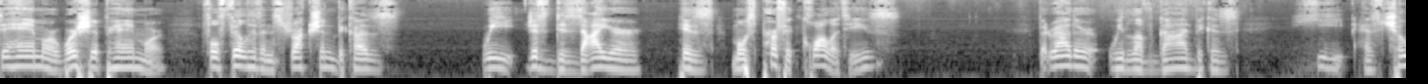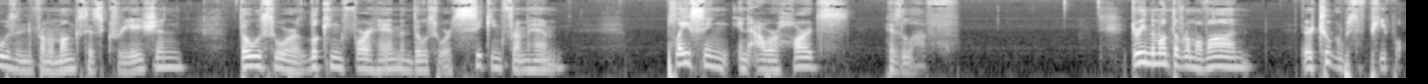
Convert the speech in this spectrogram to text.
to Him or worship Him or fulfill His instruction because we just desire his most perfect qualities, but rather we love God because he has chosen from amongst his creation those who are looking for him and those who are seeking from him, placing in our hearts his love. During the month of Ramadan, there are two groups of people.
